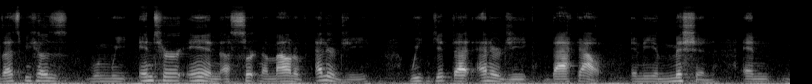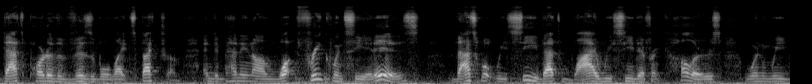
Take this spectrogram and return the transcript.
that's because when we enter in a certain amount of energy, we get that energy back out in the emission, and that's part of the visible light spectrum. And depending on what frequency it is, that's what we see. That's why we see different colors when we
